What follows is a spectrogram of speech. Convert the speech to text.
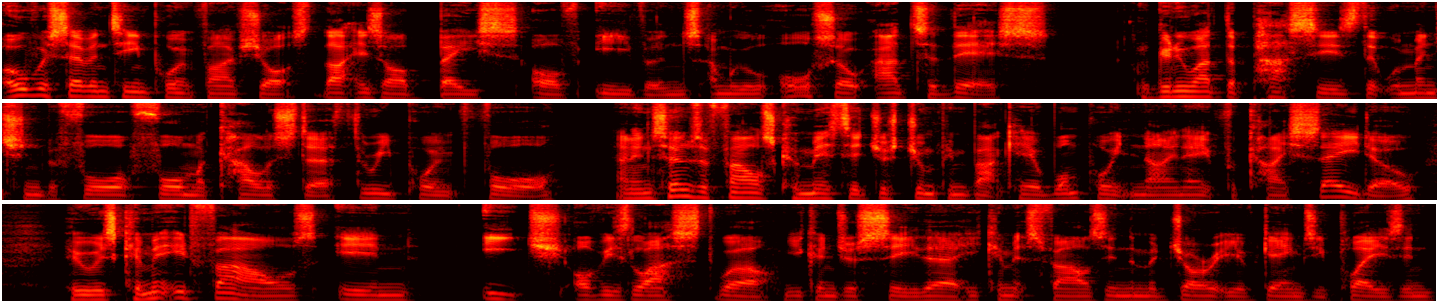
Over 17.5 shots, that is our base of evens. And we will also add to this, I'm going to add the passes that were mentioned before for Mac Allister, 3.4. And in terms of fouls committed, just jumping back here, 1.98 for Caicedo, who has committed fouls in each of his last, well, you can just see there, he commits fouls in the majority of games he plays, in,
